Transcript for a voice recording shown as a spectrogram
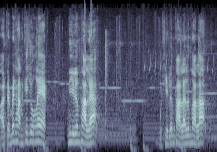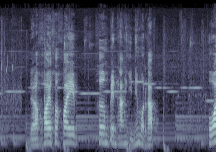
อาจจะไม่ทันแค่ช่วงแรก นี่เริ่มทันแล้ว โอเคเริ่มทันแล้วเริ่มทันแล้วเดี๋ยวเราค่อยค่อยๆเพิ่มเป็นทางหินให้หมดครับ เพราะว่า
